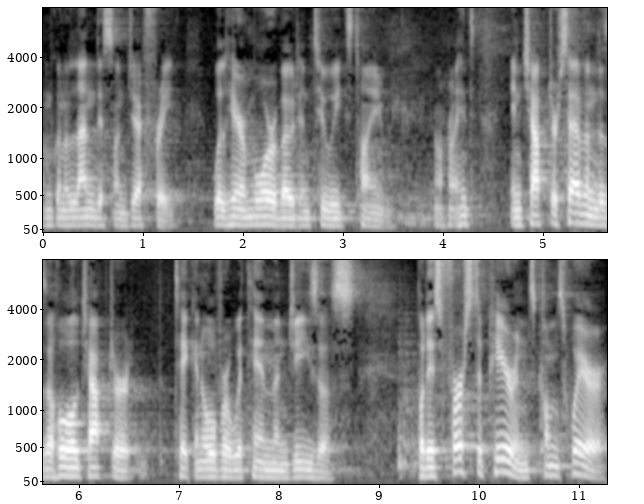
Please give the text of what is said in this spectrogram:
I'm going to land this on Jeffrey, we'll hear more about in two weeks' time. All right? In chapter 7, there's a whole chapter taken over with him and Jesus. But his first appearance comes where?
